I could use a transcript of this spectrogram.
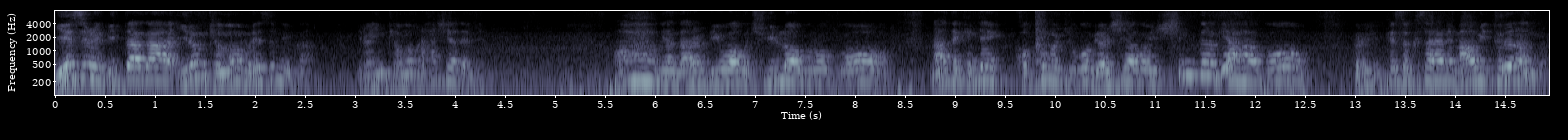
예수를 믿다가 이런 경험을 했습니까? 이런 경험을 하셔야 됩니다. 아 그냥 나를 미워하고 죽이려고 그러고 나한테 굉장히 고통을 주고 멸시하고 힘들게 하고 그래요. 그래서 그 사람의 마음이 드러나는 거예요.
